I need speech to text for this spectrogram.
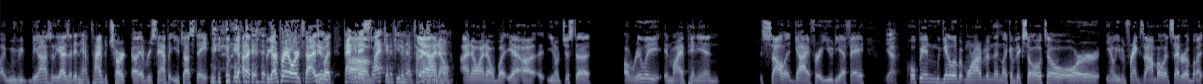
I mean, be honest with you guys, I didn't have time to chart uh, every snap at Utah State. we gotta, we gotta prioritize, Dude, but Pack a day um, slacking if you didn't have time. yeah, I know, man. I know, I know, but yeah, uh, you know, just a, a really, in my opinion, solid guy for a UDFA. Yeah. Hoping we get a little bit more out of him than like a Vic Soto or, you know, even Frank Zombo, et cetera. But,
